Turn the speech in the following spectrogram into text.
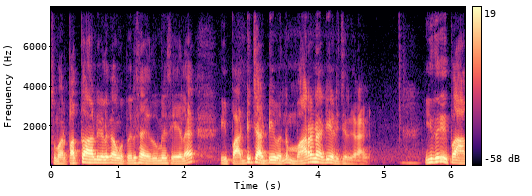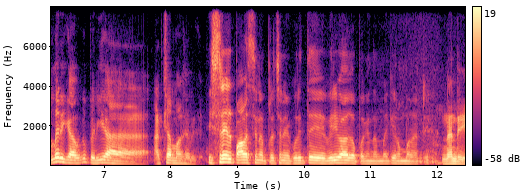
சுமார் பத்து ஆண்டுகளுக்கு அவங்க பெருசாக எதுவுமே செய்யலை. இப்போ அடித்த அடி வந்து மரண அடி அடிச்சிருக்கிறாங்க. இது இப்போ அமெரிக்காவுக்கு பெரிய அச்சமாக இருக்குது இஸ்ரேல் பாலஸ்தீன பிரச்சனை குறித்து விரிவாக பகிர்ந்தமைக்கு ரொம்ப நன்றி நன்றி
